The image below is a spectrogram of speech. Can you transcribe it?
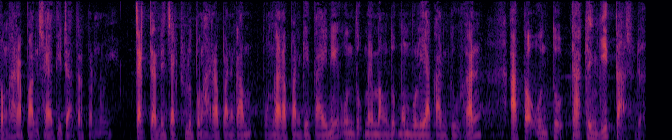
pengharapan saya tidak terpenuhi. Cek dan dicek dulu pengharapan pengharapan kita ini untuk memang untuk memuliakan Tuhan atau untuk daging kita sudah.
